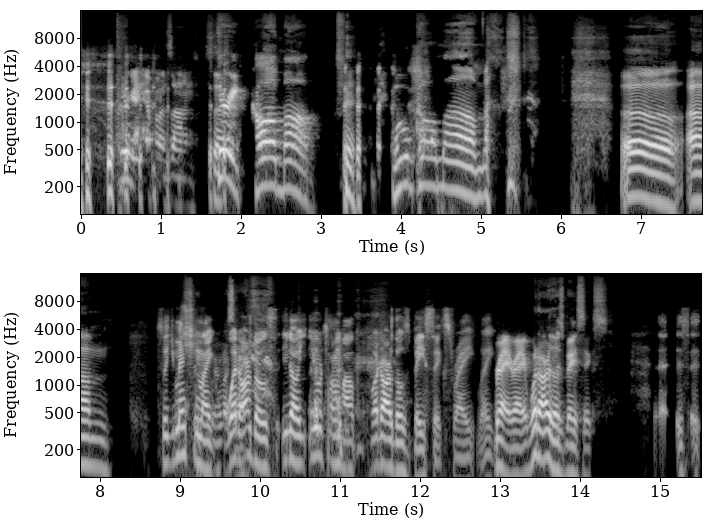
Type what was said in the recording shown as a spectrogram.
Siri headphones on. So. Siri, call mom. Don't call mom. oh, um. So you mentioned like what are those? You know, you were talking about what are those basics, right? Like right, right. What are those basics? It,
